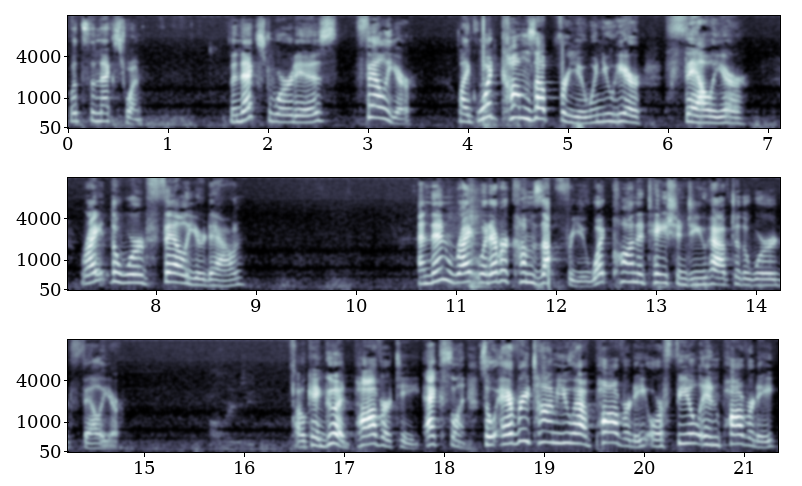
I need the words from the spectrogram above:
What's the next one? The next word is failure. Like what comes up for you when you hear failure? Write the word failure down. And then write whatever comes up for you. What connotation do you have to the word failure? Poverty. Okay, good. Poverty. Excellent. So every time you have poverty or feel in poverty,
